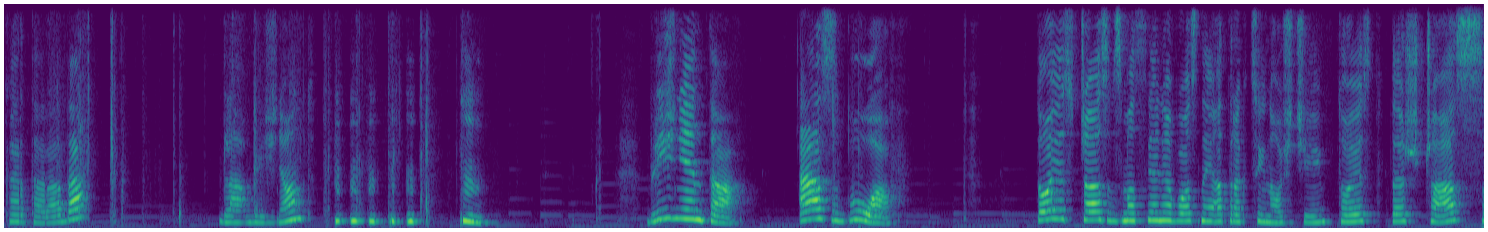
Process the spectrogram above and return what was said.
Karta rada dla bliźniąt. Bliźnięta. As buław. To jest czas wzmacniania własnej atrakcyjności. To jest też czas,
